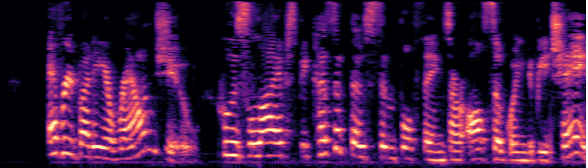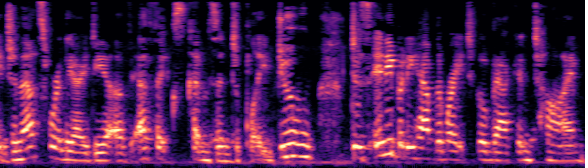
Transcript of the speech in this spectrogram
everybody around you whose lives, because of those simple things, are also going to be changed. And that's where the idea of ethics comes into play. Do, does anybody have the right to go back in time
